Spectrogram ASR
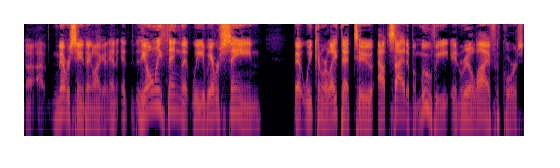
Uh, I've never seen anything like it. And it, the only thing that we've ever seen that we can relate that to outside of a movie in real life, of course,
